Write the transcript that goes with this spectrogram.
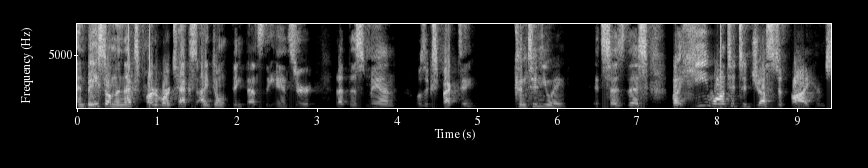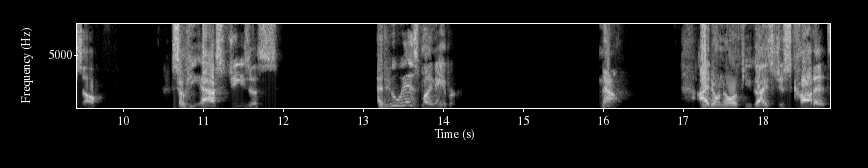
And based on the next part of our text, I don't think that's the answer that this man was expecting. Continuing, it says this, but he wanted to justify himself. So he asked Jesus, and who is my neighbor? Now, I don't know if you guys just caught it,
